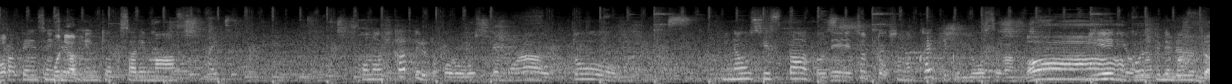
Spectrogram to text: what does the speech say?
赤ペン先生が返却されます。この光ってるところを押してもらうと見直しスタートでちょっとその帰ってくる様子があ見れるようになってますね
